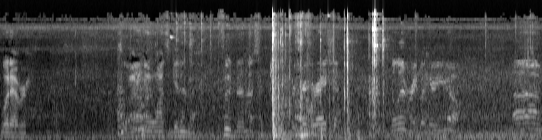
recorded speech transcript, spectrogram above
whatever. So I don't know who wants to get in the food business, refrigeration, delivery, but here you go. Um,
